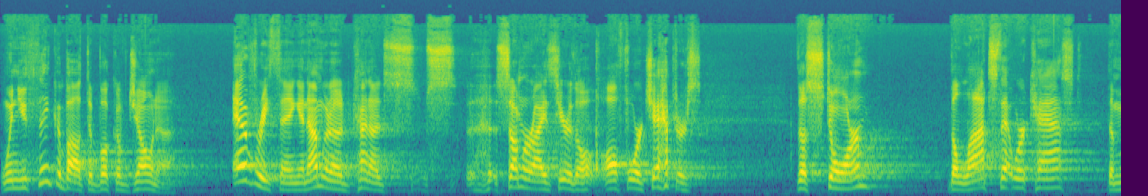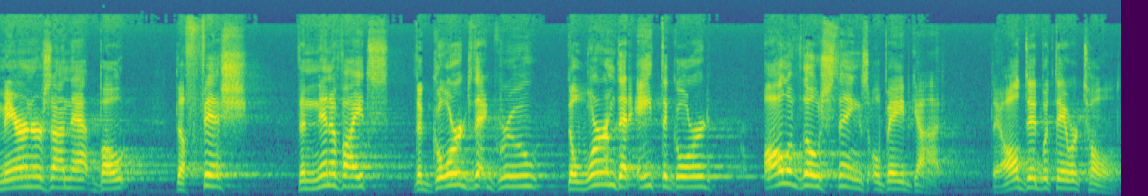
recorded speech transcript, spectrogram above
when you think about the book of Jonah, everything, and I'm going to kind of s- summarize here the, all four chapters the storm, the lots that were cast, the mariners on that boat, the fish, the Ninevites, the gourd that grew, the worm that ate the gourd, all of those things obeyed God. They all did what they were told.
